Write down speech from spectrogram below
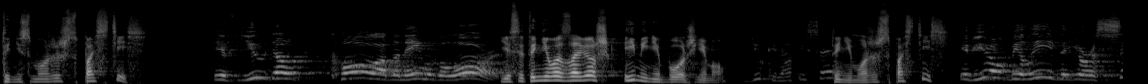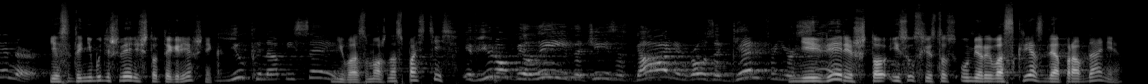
ты не сможешь спастись. Если ты не воззовешь имени Божьему, ты не можешь спастись. Если ты не будешь верить, что ты грешник, невозможно спастись. Не веришь, что Иисус Христос умер и воскрес для оправдания,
